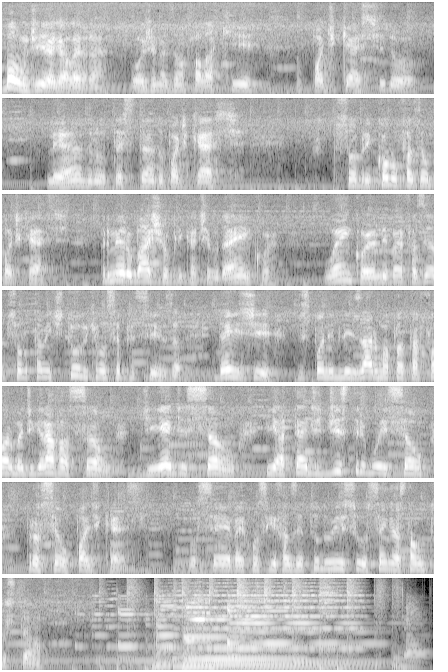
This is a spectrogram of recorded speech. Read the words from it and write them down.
Bom dia, galera. Hoje nós vamos falar aqui no podcast do Leandro testando podcast sobre como fazer um podcast. Primeiro baixe o aplicativo da Anchor. O Anchor ele vai fazer absolutamente tudo que você precisa, desde disponibilizar uma plataforma de gravação, de edição e até de distribuição para o seu podcast. Você vai conseguir fazer tudo isso sem gastar um tostão.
